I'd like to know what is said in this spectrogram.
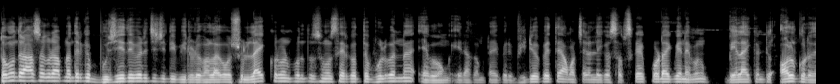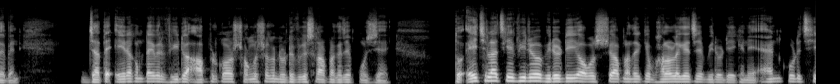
তোমাদের আশা করি আপনাদেরকে বুঝিয়ে দিতে পেরেছি। যদি ভিডিওটা ভালো লাগে, অবশ্যই লাইক করবেন বন্ধুদের সঙ্গে শেয়ার করতে ভুলবেন না এবং এরকম টাইপের ভিডিও পেতে আমার চ্যানেলটিকে সাবস্ক্রাইব করে রাখবেন এবং বেল আইকনটি অল করে দেবেন। যাতে এরকম টাইপের ভিডিও আপলোড করার সঙ্গে সঙ্গে নোটিফিকেশন আপনার কাছে পৌঁছে যায়। তো এই ছিল আজকে ভিডিও ভিডিওটি অবশ্যই আপনাদেরকে ভালো লেগেছে। ভিডিওটি এখানে অ্যান্ড করেছি।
